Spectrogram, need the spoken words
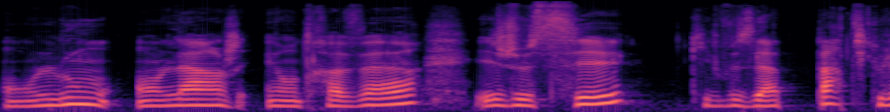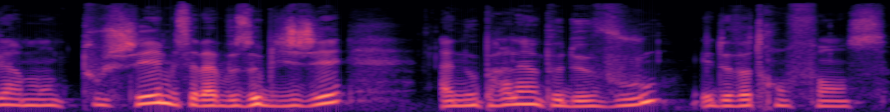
en long, en large et en travers. Et je sais qu'il vous a particulièrement touché, mais ça va vous obliger à nous parler un peu de vous et de votre enfance.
